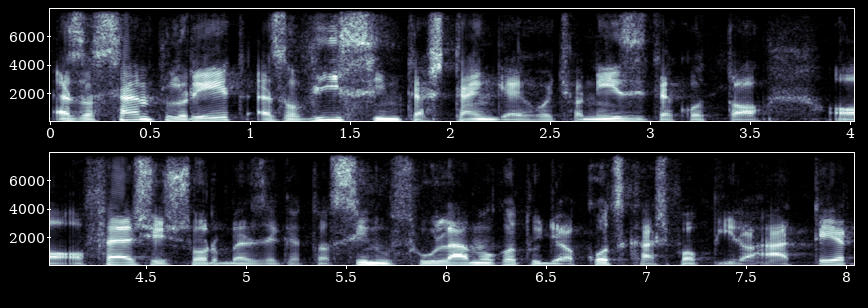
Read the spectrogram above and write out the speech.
ez a sample rate, ez a vízszintes tengely, hogyha nézitek ott a, a, a felső sorban ezeket a színusz hullámokat, ugye a kockás papír a háttér,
